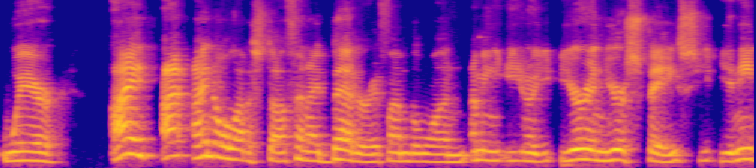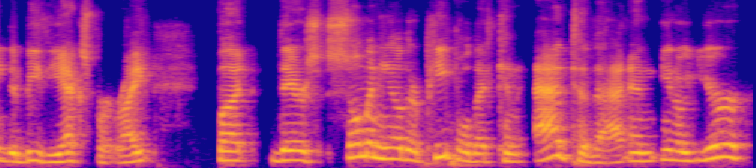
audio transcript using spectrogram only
where I, I, I know a lot of stuff, and I better if I'm the one. I mean, you know, you're in your space. You, you need to be the expert, right? But there's so many other people that can add to that, and you know, your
